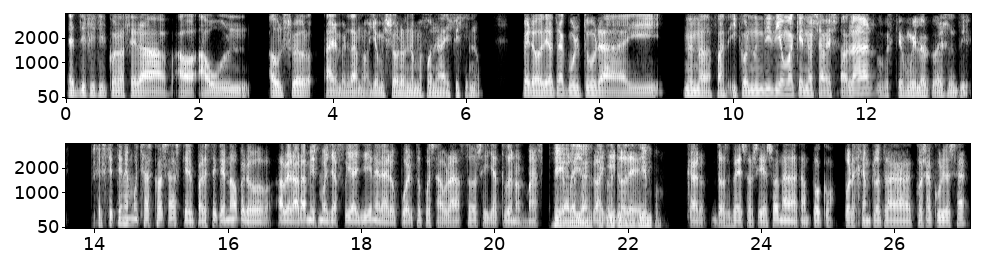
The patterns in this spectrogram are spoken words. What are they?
es difícil conocer a, a, a un, a un suegro, a ver, en verdad no, yo mi suegro no me fue nada difícil, ¿no? Pero de otra cultura y no es nada fácil, y con un idioma que no sabes hablar, pues que es muy loco eso, tío. Es que tiene muchas cosas que parece que no, pero a ver, ahora mismo ya fui allí en el aeropuerto, pues abrazos y ya todo normal. Sí, Pero, por ahora ya ejemplo, te allí lo de, tiempo. claro, dos besos y eso, nada, tampoco. Por ejemplo, otra cosa curiosa,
